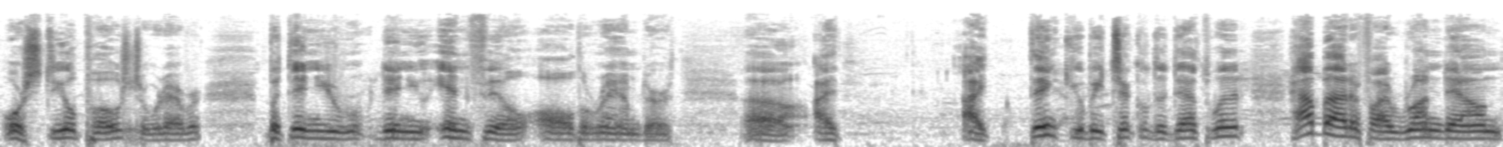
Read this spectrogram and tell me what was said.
or steel post or whatever. But then you then you infill all the rammed earth. Uh, I I think you'll be tickled to death with it. How about if I run down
